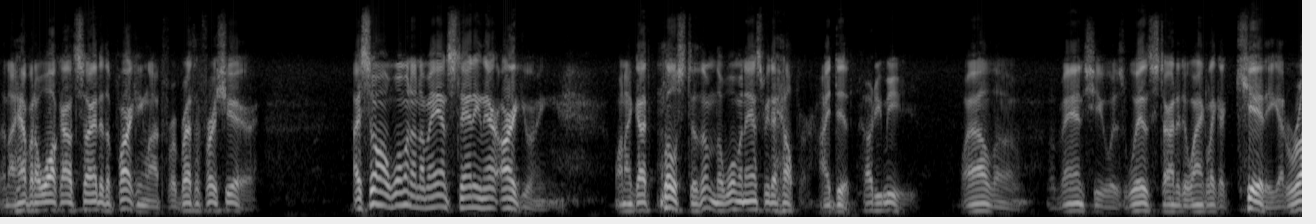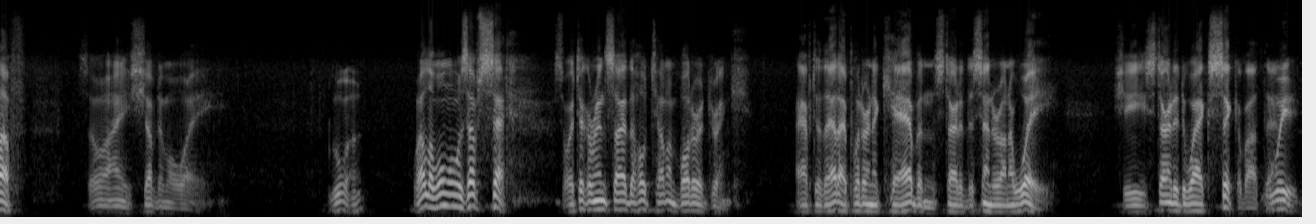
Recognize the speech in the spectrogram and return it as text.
Then I happened to walk outside to the parking lot for a breath of fresh air. I saw a woman and a man standing there arguing. When I got close to them, the woman asked me to help her. I did. How do you mean? Well, the, the man she was with started to act like a kid. He got rough. So I shoved him away. Go on. Well, the woman was upset, so I took her inside the hotel and bought her a drink. After that, I put her in a cab and started to send her on her way. She started to act sick about that. Wait.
